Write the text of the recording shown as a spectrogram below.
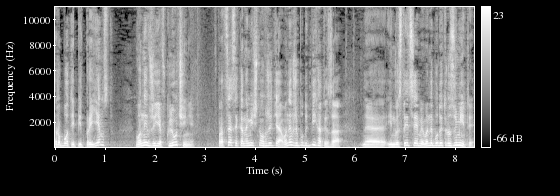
роботи підприємств, вони вже є включені в процес економічного життя. Вони вже будуть бігати за е, інвестиціями, вони будуть розуміти,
